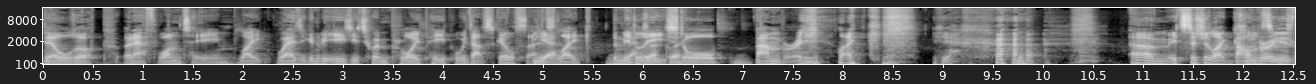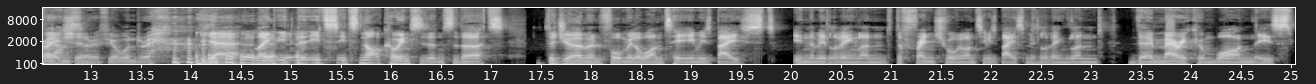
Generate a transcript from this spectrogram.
build up an F1 team, like where's it going to be easier to employ people with that skill set? Yeah. Like the Middle exactly. East or Banbury. like yeah, um it's such a like Banbury is the concentration. answer if you're wondering. yeah, like it, it's it's not coincidence that the German Formula One team is based in the middle of England, the French Formula One team is based in the middle of England, the American one is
